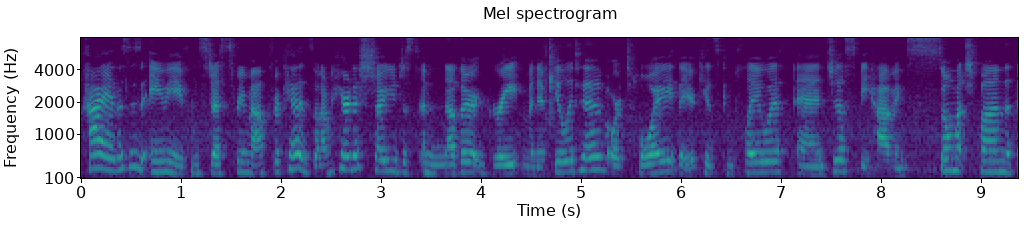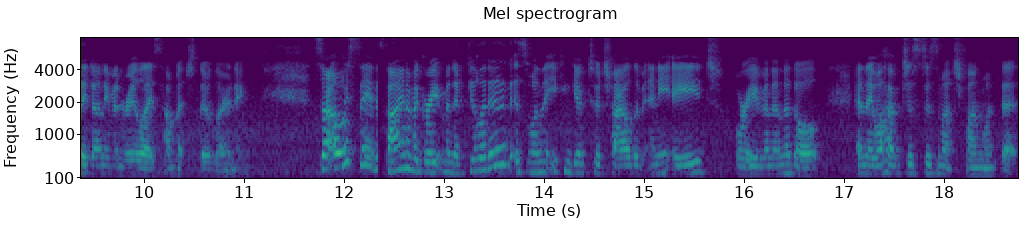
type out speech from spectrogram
Hi, this is Amy from Stress Free Math for Kids, and I'm here to show you just another great manipulative or toy that your kids can play with and just be having so much fun that they don't even realize how much they're learning. So I always say the sign of a great manipulative is one that you can give to a child of any age or even an adult, and they will have just as much fun with it.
